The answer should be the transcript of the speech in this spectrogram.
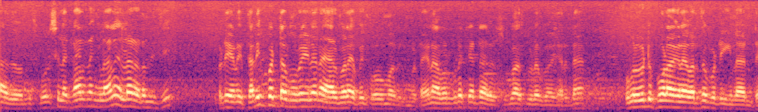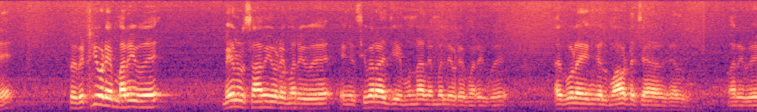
அது வந்து ஒரு சில காரணங்களால் எல்லாம் நடந்துச்சு. பட் எனக்கு தனிப்பட்ட முறையில் நான் யார் மேலே எப்பயும் கோபமாக இருக்க மாட்டேன். ஏன்னா அவர் கூட கேட்டார் சுபாஷ் கூட கரெக்டாக உங்களை விட்டு போனாங்களே வருத்தப்பட்டீங்களான்ட்டு. இப்போ வெற்றியோடைய மறைவு மேலூர் சாமியோடைய மறைவு எங்கள் சிவராஜ் முன்னாள் எம்எல்ஏவுடைய மறைவு அதுபோல் எங்கள் மாவட்ட செயலாளர்கள் மறைவு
